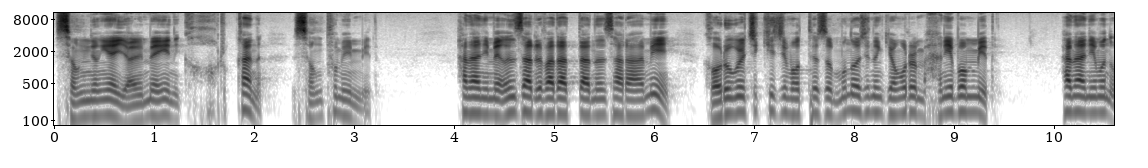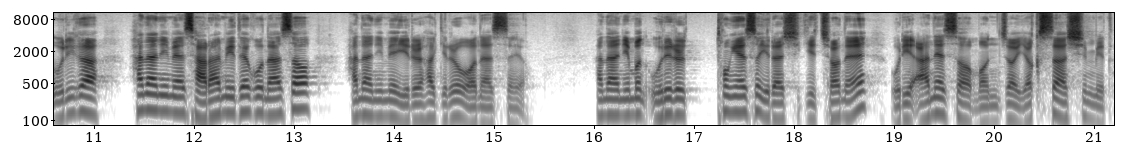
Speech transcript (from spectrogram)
성령의 열매인 거룩한 성품입니다. 하나님의 은사를 받았다는 사람이 거룩을 지키지 못해서 무너지는 경우를 많이 봅니다. 하나님은 우리가 하나님의 사람이 되고 나서 하나님의 일을 하기를 원하세요. 하나님은 우리를 통해서 일하시기 전에 우리 안에서 먼저 역사하십니다.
